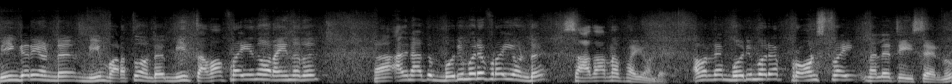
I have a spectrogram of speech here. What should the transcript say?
മീൻ കറിയുണ്ട് മീൻ വറുത്തുമുണ്ട് മീൻ തവ ഫ്രൈ എന്ന് പറയുന്നത് അതിനകത്ത് മൊരുമുര ഫ്രൈ ഉണ്ട് സാധാരണ ഫ്രൈ ഉണ്ട് അവരുടെ മൊരുമുര പ്രോൺസ് ഫ്രൈ നല്ല ടേസ്റ്റ് ആയിരുന്നു.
